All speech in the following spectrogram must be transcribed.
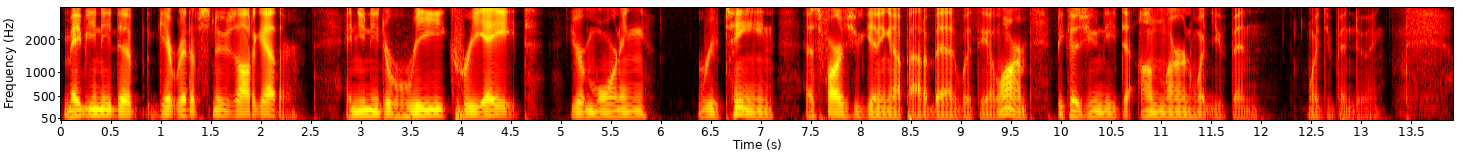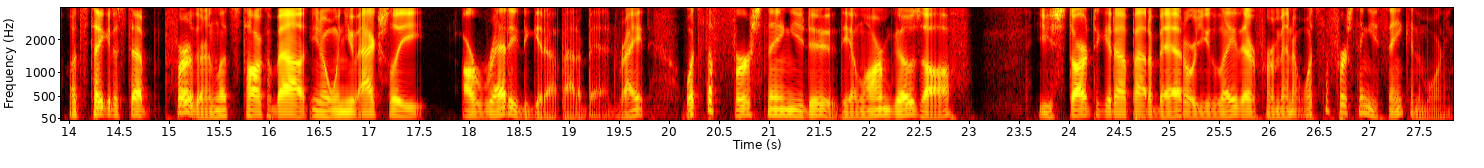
Maybe you need to get rid of snooze altogether and you need to recreate your morning routine as far as you getting up out of bed with the alarm because you need to unlearn what you've been what you've been doing. Let's take it a step further and let's talk about, you know, when you actually are ready to get up out of bed, right? What's the first thing you do? The alarm goes off, you start to get up out of bed or you lay there for a minute. What's the first thing you think in the morning?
